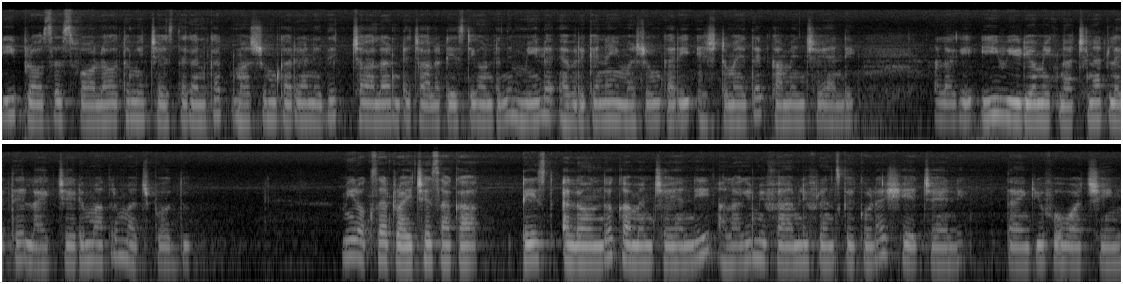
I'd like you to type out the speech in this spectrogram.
ఈ ప్రాసెస్ ఫాలో అవుతూ మీరు చేస్తే కనుక మష్రూమ్ కర్రీ అనేది చాలా అంటే చాలా టేస్టీగా ఉంటుంది. మీలో ఎవరికైనా ఈ మష్రూమ్ కర్రీ ఇష్టమైతే కమెంట్ చేయండి. అలాగే ఈ వీడియో మీకు నచ్చినట్లయితే లైక్ చేయడం మాత్రం మర్చిపోవద్దు. మీరు ఒకసారి ట్రై చేశాక టేస్ట్ ఎలా ఉందో కామెంట్ చేయండి. అలాగే మీ ఫ్యామిలీ ఫ్రెండ్స్కి కూడా షేర్ చేయండి. థ్యాంక్ యూ ఫర్ వాచింగ్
